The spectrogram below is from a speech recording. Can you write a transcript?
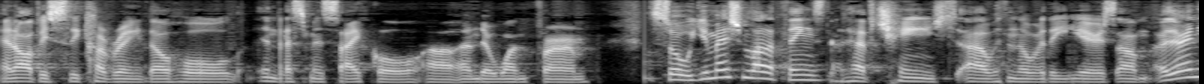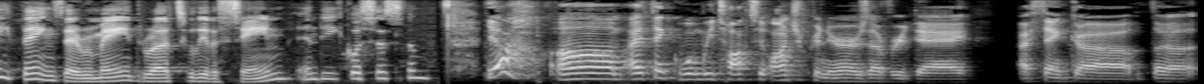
and obviously covering the whole investment cycle uh, under one firm. So you mentioned a lot of things that have changed uh, within over the years. Um, are there any things that remained relatively the same in the ecosystem? Yeah, um, I think when we talk to entrepreneurs every day, I think uh, the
